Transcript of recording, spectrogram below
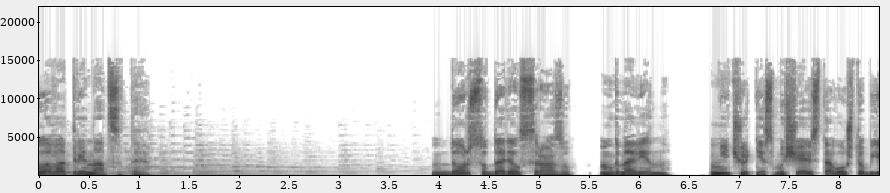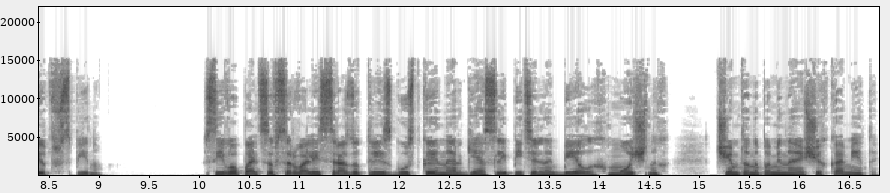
Глава 13 Дорс ударил сразу, мгновенно, ничуть не смущаясь того, что бьет в спину. С его пальцев сорвались сразу три сгустка энергии, ослепительно белых, мощных, чем-то напоминающих кометы.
